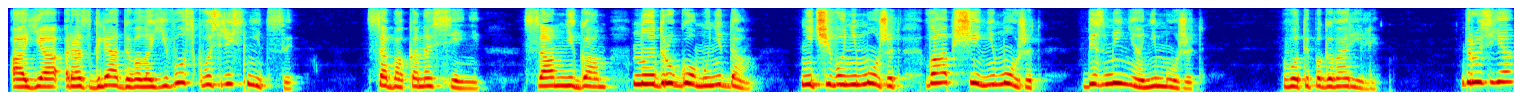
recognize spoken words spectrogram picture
а я разглядывала его сквозь ресницы. Собака на сене. Сам не гам, но и другому не дам. Ничего не может, вообще не может. Без меня не может. Вот и поговорили. Друзья?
